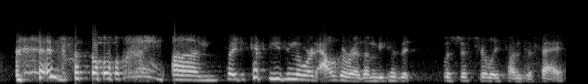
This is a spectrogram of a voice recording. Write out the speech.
and so, um, so I just kept using the word algorithm because it was just really fun to say.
